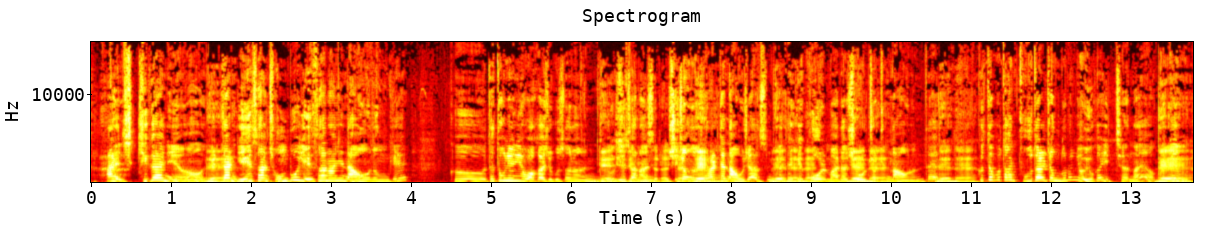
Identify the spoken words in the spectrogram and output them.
아니 기간이요. 네. 일단 예산 정부 예산안이 나오는 게그 대통령이 와가지고서는 네, 그 예산안 시정연설 할 때. 시정연설 네. 나오지 않습니까? 네, 되게 네, 네. 9월 말에 네, 10월 네. 초쯤 나오는데. 그때부터 한 두 달 정도는 여유가 있잖아요. 네. 근데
